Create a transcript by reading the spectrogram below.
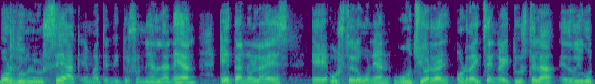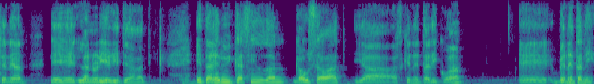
ordu luzeak ematen dituzunean lanean, eta nola ez, e, uste dugunean gutxi ordain, ordaitzen gaituztela edo digutenean e, lan hori egiteagatik. Eta gero ikasi dudan gauza bat, ja azkenetarikoa, e, benetan e,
